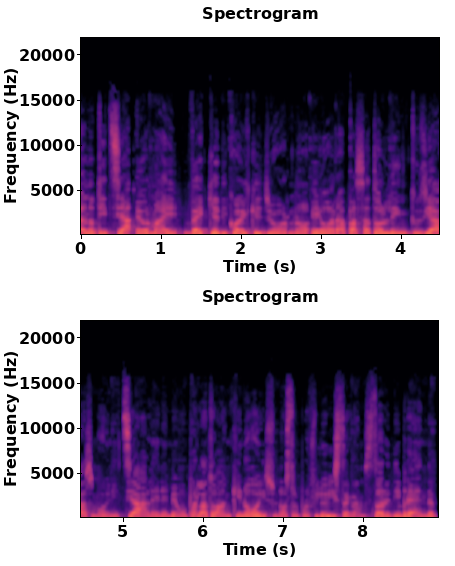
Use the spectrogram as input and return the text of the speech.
La notizia è ormai vecchia di qualche giorno e ora passato l'entusiasmo iniziale, ne abbiamo parlato anche noi sul nostro profilo Instagram Storie di Brand,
